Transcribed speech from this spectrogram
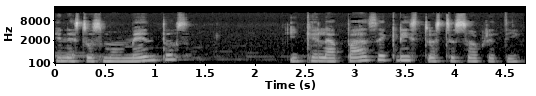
en estos momentos y que la paz de Cristo esté sobre ti.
